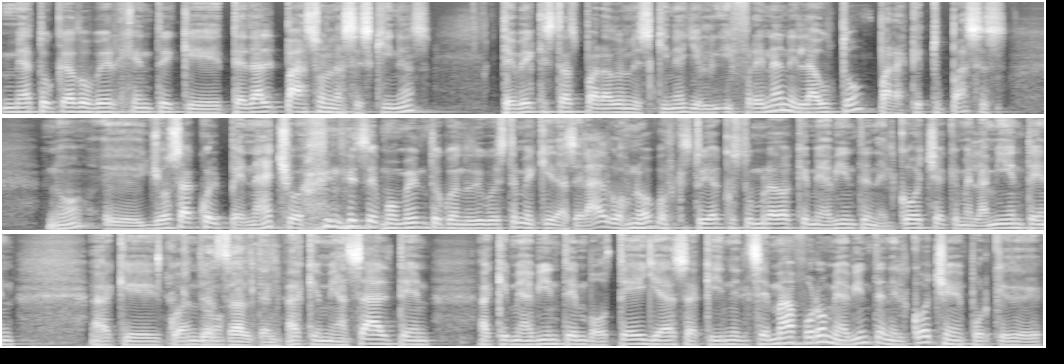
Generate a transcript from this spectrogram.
me ha tocado ver gente que te da el paso en las esquinas ve que estás parado en la esquina y, y frenan el auto para que tú pases. ¿No? Eh, yo saco el penacho en ese momento cuando digo, este me quiere hacer algo, ¿no? Porque estoy acostumbrado a que me avienten el coche, a que me la mienten, a que cuando... A que, asalten. a que me asalten, a que me avienten botellas, a que en el semáforo me avienten el coche, porque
